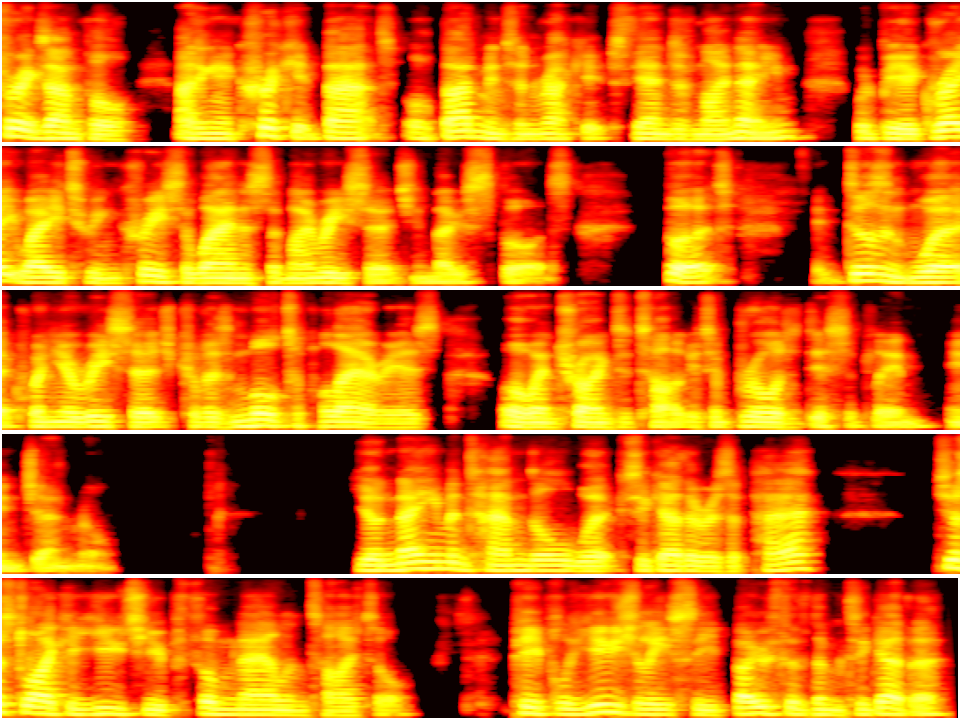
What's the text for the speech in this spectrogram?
For example, adding a cricket bat or badminton racket to the end of my name would be a great way to increase awareness of my research in those sports. But it doesn't work when your research covers multiple areas or when trying to target a broader discipline in general. Your name and handle work together as a pair, just like a YouTube thumbnail and title. People usually see both of them together,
